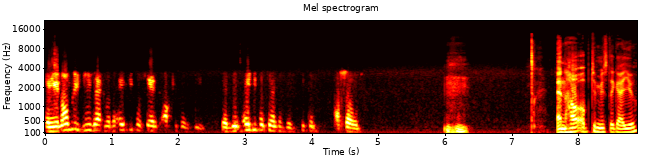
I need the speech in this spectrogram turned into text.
And you normally do that with 80% occupancy. That means 80% of the tickets are sold. And how optimistic are you?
